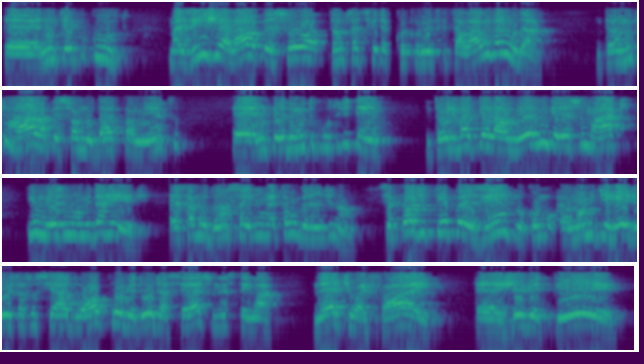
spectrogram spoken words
é, num tempo curto. Mas, em geral, a pessoa, estando satisfeita com o equipamento que está lá, não vai mudar. Então, é muito raro a pessoa mudar o equipamento é, num período muito curto de tempo. Então, ele vai ter lá o mesmo endereço MAC e o mesmo nome da rede. Essa mudança aí não é tão grande, não. Você pode ter, por exemplo, como o nome de rede hoje está associado ao provedor de acesso, né? Você tem lá NET, Wi-Fi, é, GVT,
